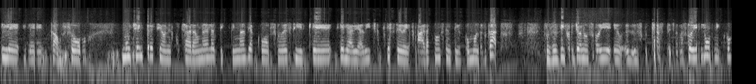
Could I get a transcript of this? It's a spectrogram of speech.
le, le causó mucha impresión escuchar a una de las víctimas de acoso decir que, que le había dicho que se dejara consentir como los gatos. Entonces dijo, yo no soy, eh, lo escuchaste, yo no soy el único,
